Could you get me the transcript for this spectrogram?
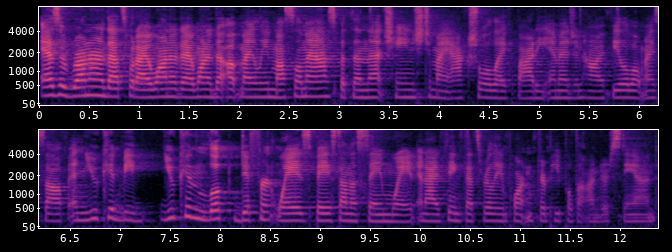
as a runner, that's what I wanted. I wanted to up my lean muscle mass, but then that changed to my actual like body image and how I feel about myself. And you can be you can look different ways based on the same weight, and I think that's really important for people to understand.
